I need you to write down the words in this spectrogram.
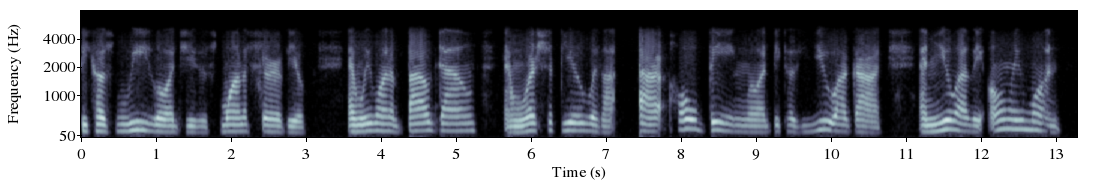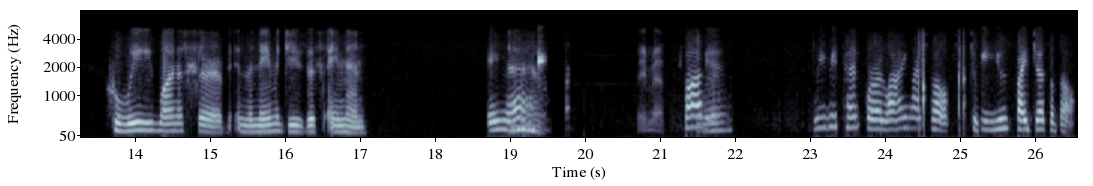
because we, Lord Jesus, want to serve you. And we want to bow down and worship you with our, our whole being, Lord, because you are God and you are the only one who we want to serve. In the name of Jesus, amen. Amen. Amen. Father, Amen. we repent for allowing ourselves to be used by Jezebel,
